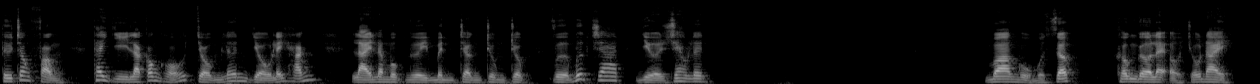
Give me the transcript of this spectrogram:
Từ trong phòng, thay vì là con hổ trộm lên dồ lấy hắn, lại là một người mình trần trùng trục vừa bước ra vừa reo lên. Ma ngủ một giấc, không ngờ lại ở chỗ này.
